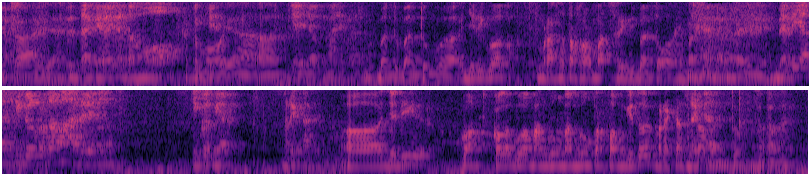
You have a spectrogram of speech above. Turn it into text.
Gitu aja. Terus akhirnya ketemu. Ketemu ya Diajak main bareng. Bantu-bantu gue. Jadi gue merasa terhormat sering dibantu oleh mereka mereka ini. Dari yang single pertama ada yang ikut nggak mereka? Eh, jadi waktu kalau gue manggung-manggung perform gitu mereka suka mereka bantu. Suka bantu.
